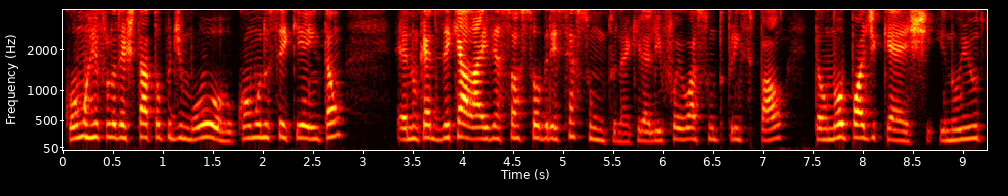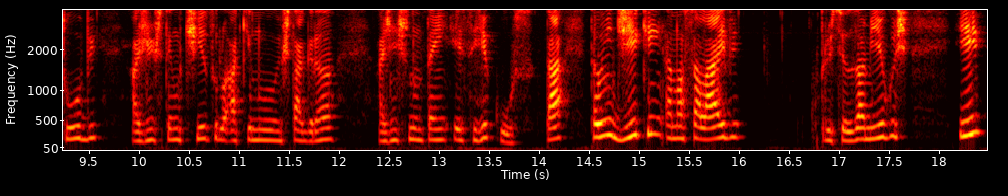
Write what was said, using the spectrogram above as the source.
como reflorestar topo de morro, como não sei o quê. Então, é, não quer dizer que a live é só sobre esse assunto, né? Aquele ali foi o assunto principal. Então, no podcast e no YouTube, a gente tem o um título aqui no Instagram a gente não tem esse recurso, tá? Então indiquem a nossa live para os seus amigos e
